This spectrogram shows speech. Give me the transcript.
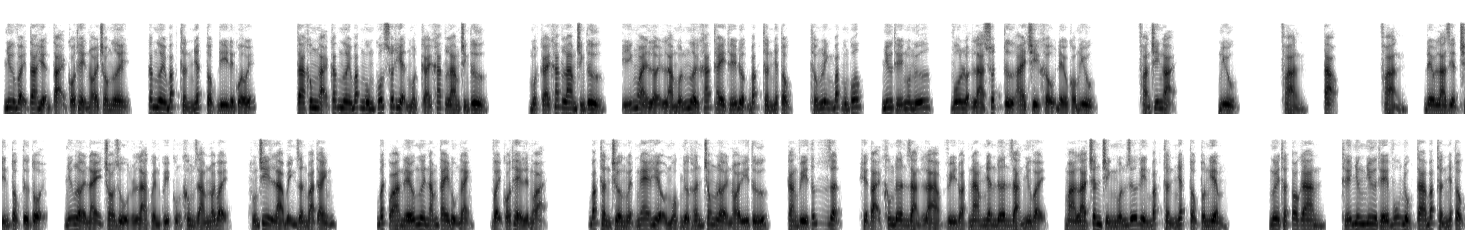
như vậy ta hiện tại có thể nói cho ngươi, các ngươi Bắc thần nhất tộc đi đến cuối. Ta không ngại các ngươi Bắc Ngung quốc xuất hiện một cái khác làm chính tư. Một cái khác Lam chính tư, ý ngoài lời là muốn người khác thay thế được Bắc thần nhất tộc, thống lĩnh Bắc cung quốc, như thế ngôn ngữ, vô luận là xuất từ ai chi khẩu đều có mưu. Phản chi ngại, mưu, phản, tạo, phản, đều là diệt chín tộc tử tội, những lời này cho dù là quyền quý cũng không dám nói bậy, chúng chi là bình dân ba cánh. Bất quá nếu ngươi nắm tay đủ nạnh, vậy có thể lên ngoại. Bắc Thần Trường Nguyệt nghe hiểu một nhược hân trong lời nói ý tứ, càng vì tức giận, hiện tại không đơn giản là vì đoạt nam nhân đơn giản như vậy, mà là chân chính muốn giữ gìn Bắc Thần nhất tộc tôn nghiêm. Ngươi thật to gan, thế nhưng như thế vũ nhục ta Bắc Thần nhất tộc,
